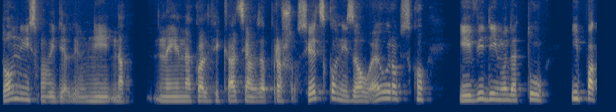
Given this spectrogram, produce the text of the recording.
To nismo vidjeli ni na, ni na kvalifikacijama za prošlo svjetsko, ni za ovo europsko i vidimo da tu ipak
